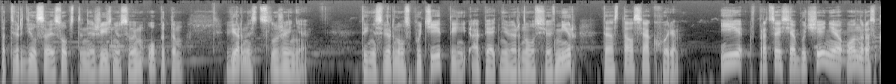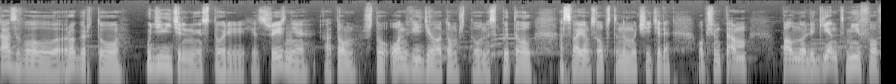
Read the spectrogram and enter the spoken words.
подтвердил своей собственной жизнью, своим опытом верность служения. Ты не свернул с пути, ты опять не вернулся в мир, ты остался Акхори. И в процессе обучения он рассказывал Роберту удивительные истории из жизни о том, что он видел, о том, что он испытывал, о своем собственном учителе. В общем, там полно легенд, мифов,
